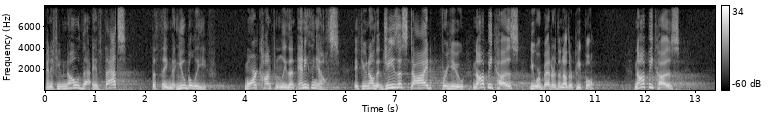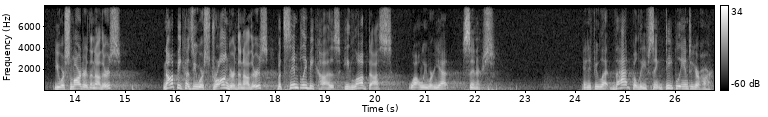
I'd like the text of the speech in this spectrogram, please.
And if you know that, if that's the thing that you believe more confidently than anything else, if you know that Jesus died for you not because you were better than other people, not because you were smarter than others, not because you were stronger than others, but simply because he loved us while we were yet sinners. And if you let that belief sink deeply into your heart,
